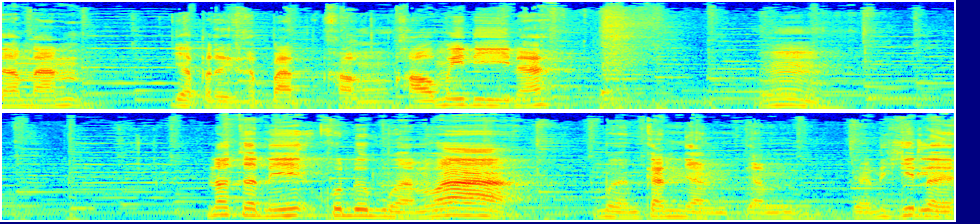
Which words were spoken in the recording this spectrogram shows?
ดังนั้น อย่าปฏิบัติของเขาไม่ดีนะ อืม นอกจากนี้คุณดูเหมือนว่า เหมือนกันอย่างอย่างอย่างที่คิดเลย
